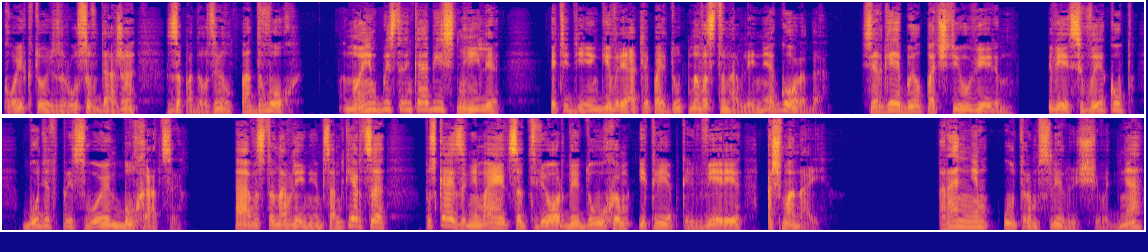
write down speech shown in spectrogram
Кое-кто из русов даже заподозрил подвох, но им быстренько объяснили, эти деньги вряд ли пойдут на восстановление города. Сергей был почти уверен, весь выкуп будет присвоен Булхаце, а восстановлением Самкерца пускай занимается твердый духом и крепкой в вере Ашманай. Ранним утром следующего дня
